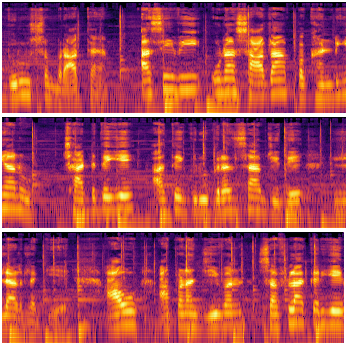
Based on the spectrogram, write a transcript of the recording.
ਗੁਰੂ ਸਮਰੱਥ ਹੈ। ਅਸੀਂ ਵੀ ਉਹਨਾਂ ਸਾਦਾ ਪਖੰਡੀਆਂ ਨੂੰ ਛੱਡ ਦਈਏ ਅਤੇ ਗੁਰੂ ਗ੍ਰੰਥ ਸਾਹਿਬ ਜੀ ਦੇ ਲੜ ਲੱਗੀਏ। ਆਓ ਆਪਣਾ ਜੀਵਨ ਸਫਲਾ ਕਰੀਏ,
